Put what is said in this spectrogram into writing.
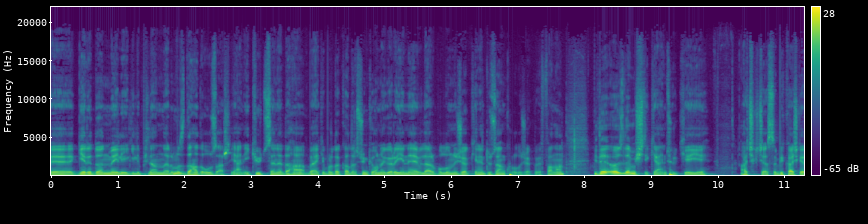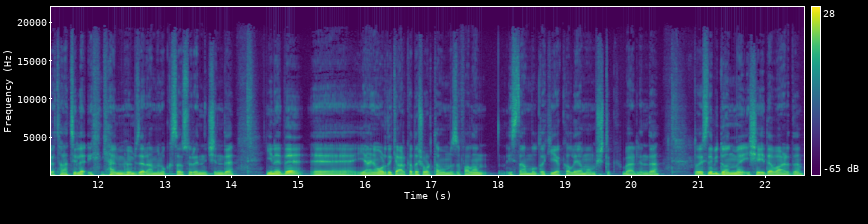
e, geri dönmeyle ilgili planlarımız daha da uzar. Yani 2-3 sene daha belki burada kalır. Çünkü ona göre yeni evler bulunacak, yine düzen kurulacak ve falan. Bir de özlemiştik yani Türkiye'yi açıkçası birkaç kere tatile gelmemize rağmen o kısa sürenin içinde yine de e, yani oradaki arkadaş ortamımızı falan İstanbul'daki yakalayamamıştık Berlin'de. Dolayısıyla bir dönme şeyi de vardı.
